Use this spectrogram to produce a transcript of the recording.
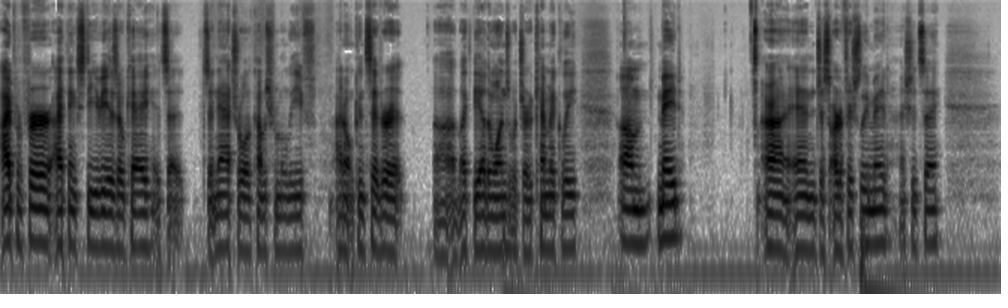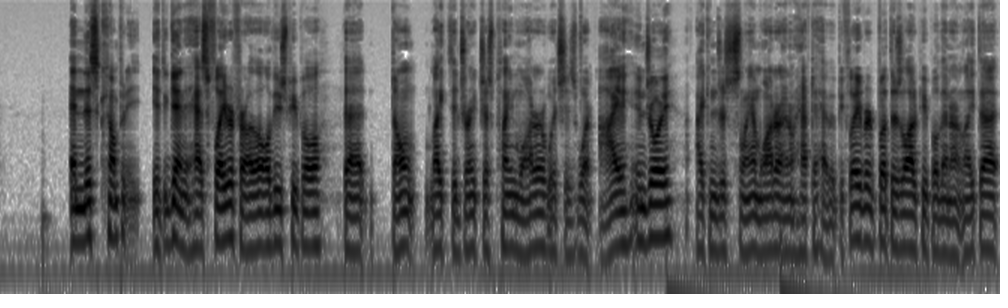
i prefer i think stevia is okay it's a it's a natural. It comes from a leaf. I don't consider it uh, like the other ones, which are chemically um, made uh, and just artificially made, I should say. And this company, it again, it has flavor for all, all these people that don't like to drink just plain water, which is what I enjoy. I can just slam water. I don't have to have it be flavored, but there's a lot of people that aren't like that.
